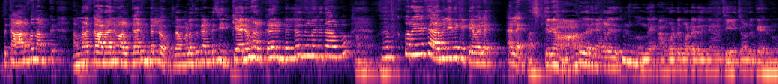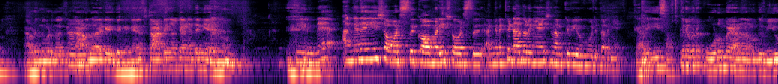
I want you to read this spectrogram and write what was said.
ഇത് കാണുമ്പോ നമുക്ക് നമ്മളെ കാണാനും ആൾക്കാരുണ്ടല്ലോ. നമ്മളത് കണ്ട് ചിരിക്കാനും ആൾക്കാരുണ്ടല്ലോ എന്നുള്ളൊരു ഇതാകുമ്പോ നമുക്ക് കുറെ ഫാമിലിനെ കിട്ടിയ പോലെ അല്ലെ? ഫസ്റ്റ് ഒരു ആറ് വരെ ഞങ്ങൾ ഒന്ന് അങ്ങോട്ടും ഇങ്ങോട്ടും ഞങ്ങൾ ചേച്ചോണ്ടൊക്കെ ആയിരുന്നു. അവിടുന്ന് ഇവിടുന്ന് കാണുന്നവരൊക്കെ ഇതെങ്ങനെയാണ് സ്റ്റാർട്ടിങ് ഒക്കെ അങ്ങനെ തന്നെയായിരുന്നു. പിന്നെ അങ്ങനെ ഈ ഷോർട്സ് കോമഡി ഷോർട്സ് അങ്ങനെയൊക്കെ ഇടാൻ തുടങ്ങിയ ശേഷം നമുക്ക് വ്യൂ കൂടി തുടങ്ങി. കാരണം ഈ സബ്സ്ക്രൈബർ കൂടുമ്പോഴാണ് നമുക്ക് വ്യൂ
